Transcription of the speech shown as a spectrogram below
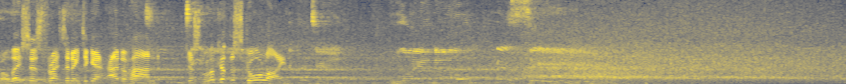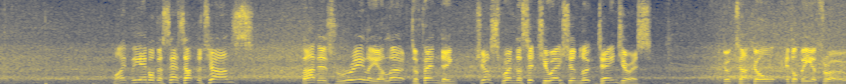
Well, this is threatening to get out of hand. Just look at the scoreline. Might be able to set up the chance. That is really alert defending, just when the situation looked dangerous. Good tackle, it'll be a throw.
